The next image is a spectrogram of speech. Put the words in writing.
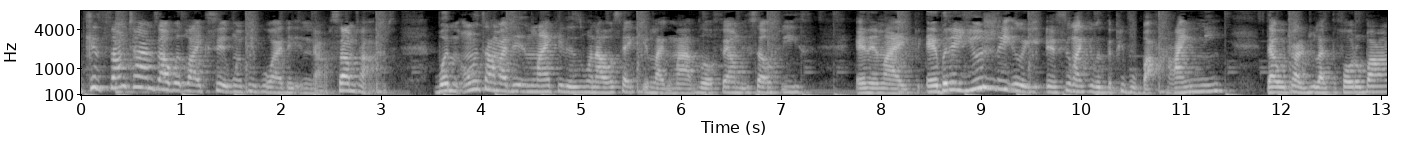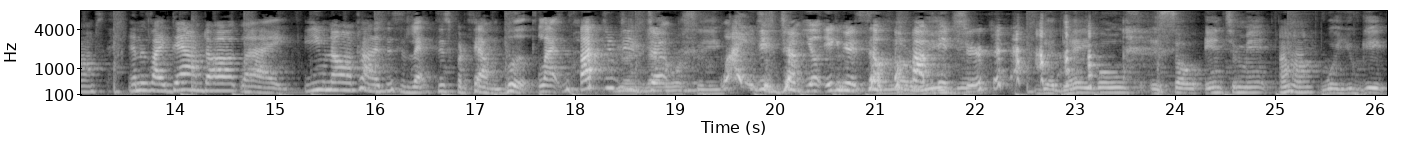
because sometimes I would like sit when people I didn't know. Sometimes. But the only time I didn't like it is when I was taking like my little family selfies. And then like, but it usually, it, it seemed like it was the people behind me that would try to do like the photo bombs. And it's like, damn dog, like, you know I'm trying to, this is like, this for the family book. Like, why'd you, You just jump? Why you just jump your ignorant self On my picture? the tables is so intimate uh-huh. where you get,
